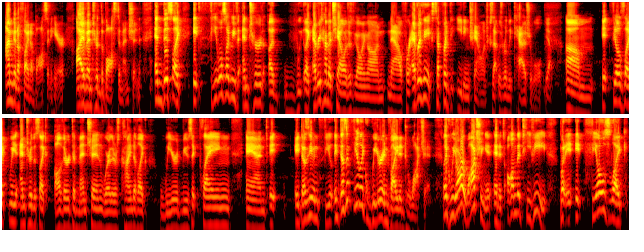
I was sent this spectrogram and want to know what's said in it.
I'm gonna fight a boss in here. I've entered the boss dimension, and this like it feels like we've entered a we- like every time a challenge is going on now for everything except for the eating challenge because that was really casual. Yeah. Um, it feels like we enter this like other dimension where there's kind of like weird music playing, and it it doesn't even feel it doesn't feel like we're invited to watch it. Like we are watching it and it's on the TV, but it, it feels like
